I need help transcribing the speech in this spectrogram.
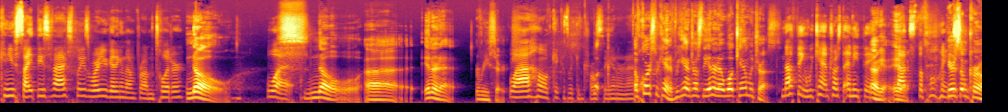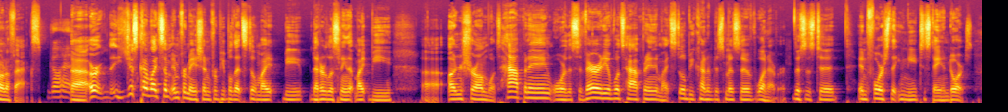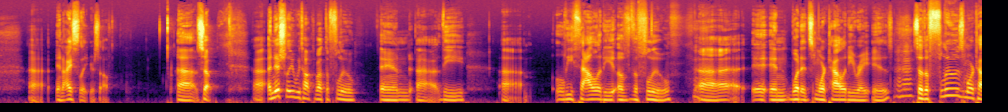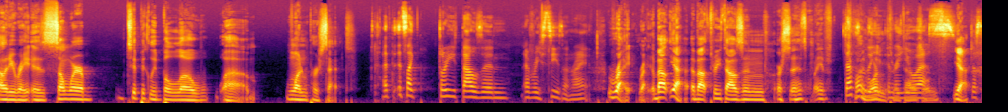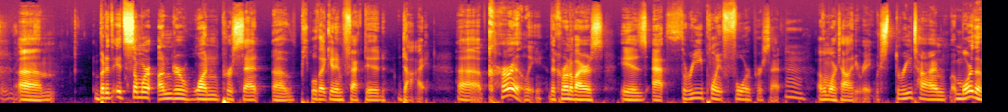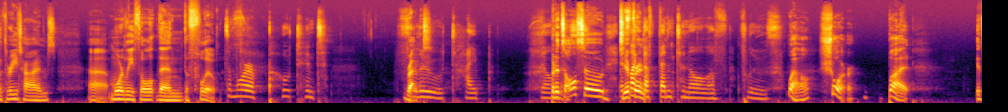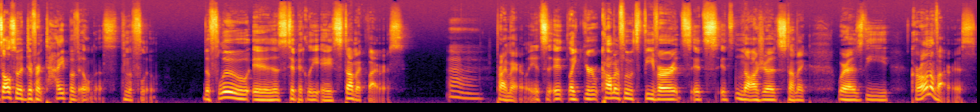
Can you cite these facts, please? Where are you getting them from? Twitter? No, What? S- no, uh, internet research. Wow. Okay, because we can trust the internet. Of course we can. If we can't trust the internet, what can we trust? Nothing. We can't trust anything. Okay, anyway. That's the point. Here's some Corona facts. Go ahead. uh, or just kind of like some information for people that still might be that are listening that might be uh, unsure on what's happening or the severity of what's happening. It might still be kind of dismissive. Whatever. This is to enforce that you need to stay indoors uh, and isolate yourself. Uh, so uh, initially, we talked about the flu and uh, the uh, lethality of the flu uh, and what its mortality rate is. So the flu's mortality rate is somewhere typically below um, one it's like 3,000 every season, right? Right, right. About yeah, about three thousand or so. It's, it's probably in the, more than in the 3,000. U.S. Yeah. Just in the Um, but it, it's somewhere under one percent of people that get infected die. Uh, currently, the coronavirus is at three point four percent Mm. of a mortality rate, which is three times more than three times uh, more lethal than the flu. It's a more potent Right. flu type illness. But it's also different. It's like the fentanyl of flus. Well, sure, but it's also a different type of illness than the flu. The flu is typically a stomach virus Mm. primarily. It's it like your common flu. It's fever. It's it's it's nausea. It's stomach. Whereas the coronavirus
